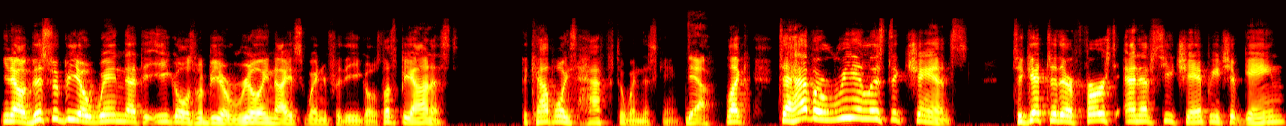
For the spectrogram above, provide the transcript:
you know, this would be a win that the Eagles would be a really nice win for the Eagles. Let's be honest. The Cowboys have to win this game. Yeah. Like to have a realistic chance to get to their first NFC championship game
